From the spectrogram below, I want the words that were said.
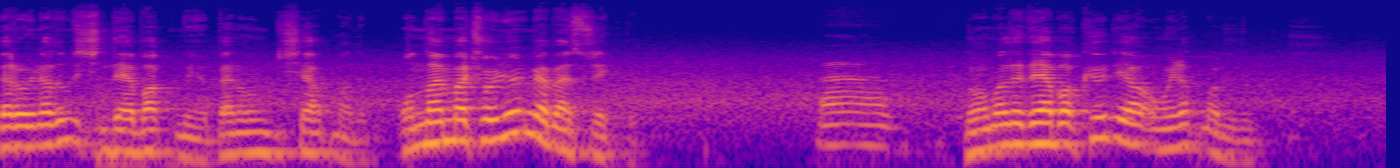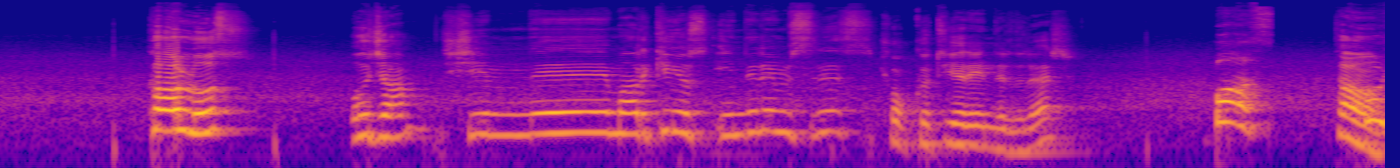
beraber oynadığımız için D'ye bakmıyor. Ben onu bir şey yapmadım. Online maç oynuyorum ya ben sürekli. Ha, Normalde D'ye bakıyor diye oynatma dedim. Carlos. Hocam şimdi Marquinhos indirir misiniz? Çok kötü yere indirdiler. bas. Tamam.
